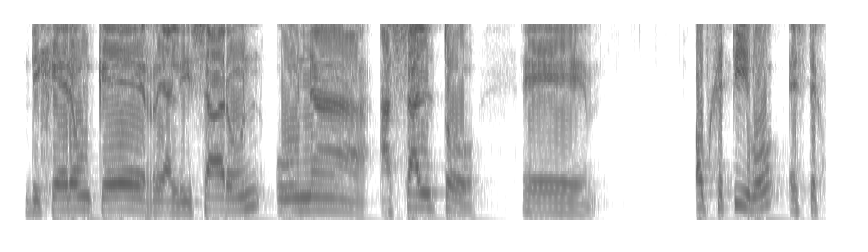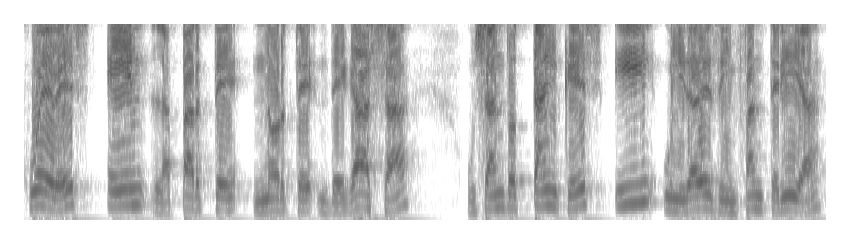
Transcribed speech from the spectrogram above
dijeron que realizaron un asalto eh, objetivo este jueves en la parte norte de Gaza, usando tanques y unidades de infantería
